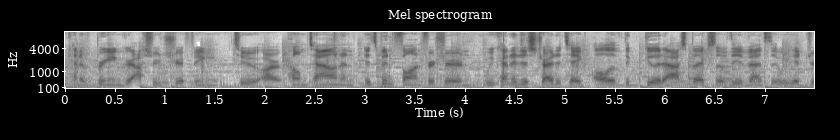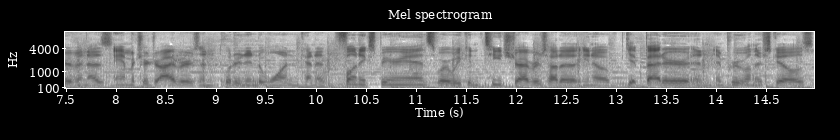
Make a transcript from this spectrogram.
kind of bringing grassroots drifting to our hometown, and it's been fun for sure. And we kind of just tried to take all of the good aspects of the events that we had driven as amateur drivers and put it into one kind of fun experience where we can teach drivers how to, you know, get better and improve on their skills.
